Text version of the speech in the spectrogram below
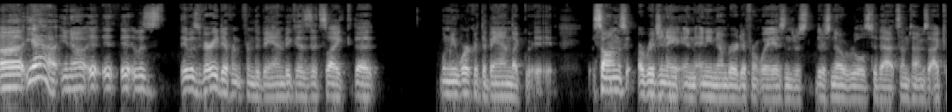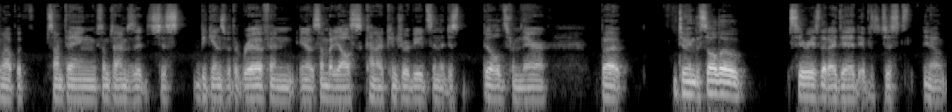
Uh, yeah, you know, it, it, it was it was very different from the band because it's like the when we work with the band, like it, songs originate in any number of different ways, and there's there's no rules to that. Sometimes I come up with something, sometimes it just begins with a riff, and you know somebody else kind of contributes, and it just builds from there. But doing the solo series that I did, it was just you know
